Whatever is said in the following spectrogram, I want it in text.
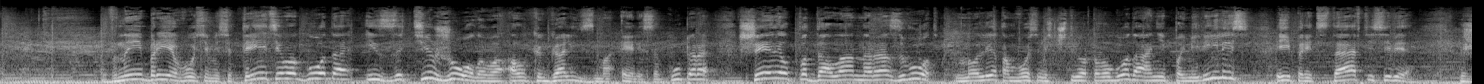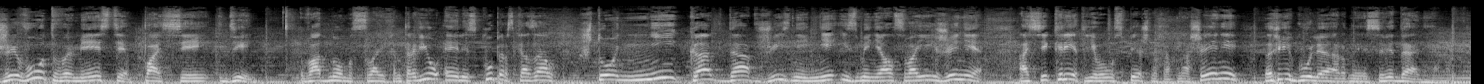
В ноябре 83 года из-за тяжелого алкоголизма Элиса Купера Шерил подала на развод, но летом 84 года они помирились и, представьте себе, живут вместе по сей день. В одном из своих интервью Элис Купер сказал, что никогда в жизни не изменял своей жене, а секрет его успешных отношений – регулярные свидания.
